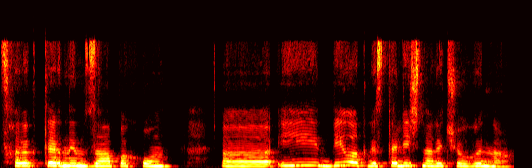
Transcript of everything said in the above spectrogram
з характерним запахом е, і біла кристалічна речовина.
